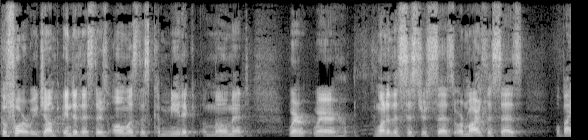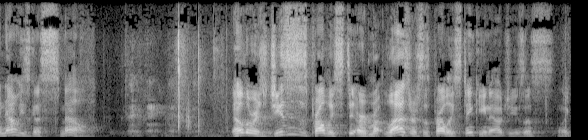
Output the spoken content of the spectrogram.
Before we jump into this, there's almost this comedic moment where, where one of the sisters says, or Martha says, Well, by now he's going to smell. In other words, Jesus is probably, sti- or Lazarus is probably stinky now, Jesus. Like,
